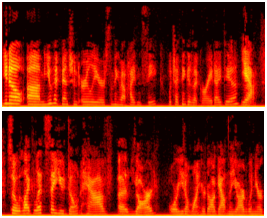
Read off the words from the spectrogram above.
You know, um, you had mentioned earlier something about hide and seek, which I think is a great idea. Yeah. So like, let's say you don't have a yard, or you don't want your dog out in the yard when you're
